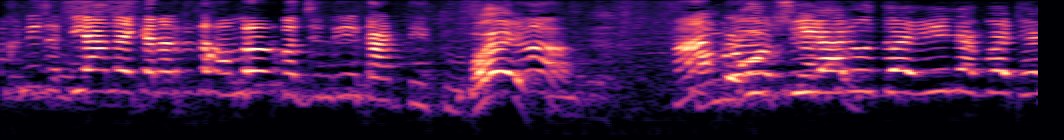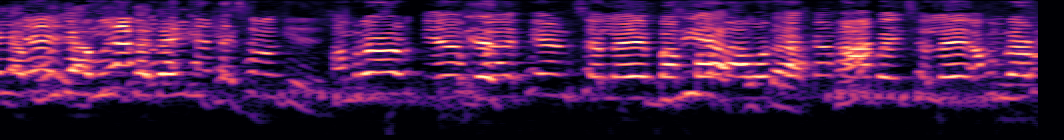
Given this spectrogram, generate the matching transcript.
अखनी से बियाह नहीं केने रहती तो हमरा और ज़िंदगी काटती तू? कुर्सी आरू दही ने बैठेला भुजा भुज के दही छौगे? हमरा और के बॉयफ्रेंड छलै बापा। ओटा कमाबै छलै हमरा और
